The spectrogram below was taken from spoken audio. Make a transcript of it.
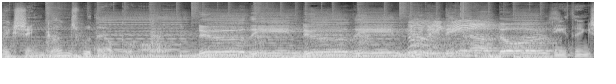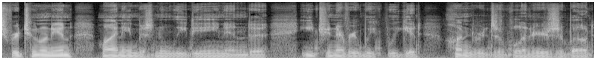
Mixing guns with alcohol. Nooley, nooley, nooley Deen Outdoors. Hey, thanks for tuning in. My name is Nooley Deen, and uh, each and every week we get hundreds of letters about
